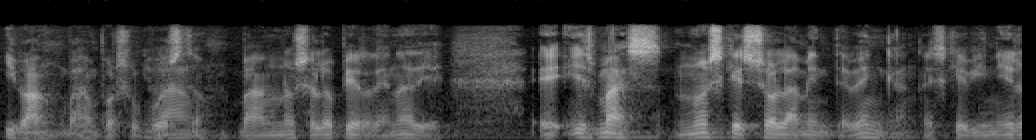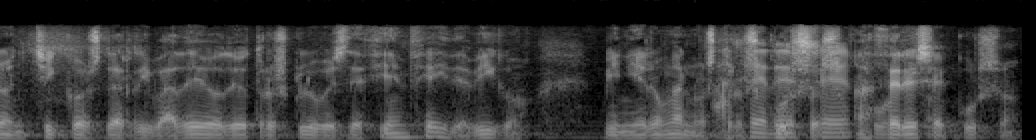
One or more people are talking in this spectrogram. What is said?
Y van, van, por supuesto. van. Van, no se lo pierde nadie. Eh, es más, no es que solamente vengan, es que vinieron chicos de Ribadeo, de otros clubes de ciencia y de Vigo. Vinieron a nuestros Hacer cursos, a hacer ese curso.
